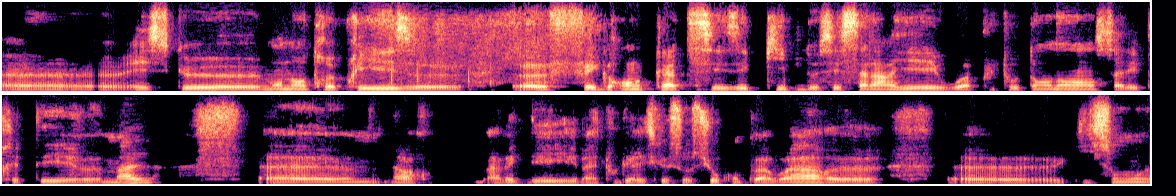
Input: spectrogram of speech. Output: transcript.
Euh, est-ce que euh, mon entreprise euh, fait grand cas de ses équipes, de ses salariés ou a plutôt tendance à les traiter mal? Alors, avec bah, tous les risques sociaux qu'on peut avoir, qui sont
